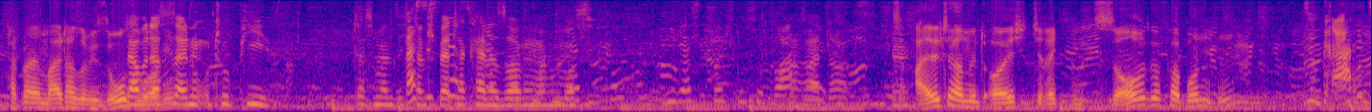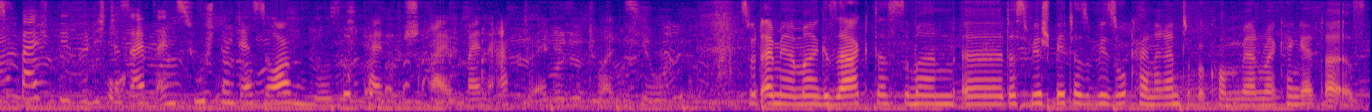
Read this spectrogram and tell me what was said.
ein Hat man im Alter sowieso Ich glaube, das Sorgen? ist eine Utopie, dass man sich Was dann später das keine Sorgen machen muss. widersprüchliche Worte. Ist Alter mit euch direkt mit Sorge verbunden? So gerade zum Beispiel würde ich das als einen Zustand der Sorgenlosigkeit beschreiben, meine aktuelle Situation. Es wird einem ja immer gesagt, dass, man, äh, dass wir später sowieso keine Rente bekommen werden, weil kein Geld da ist.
